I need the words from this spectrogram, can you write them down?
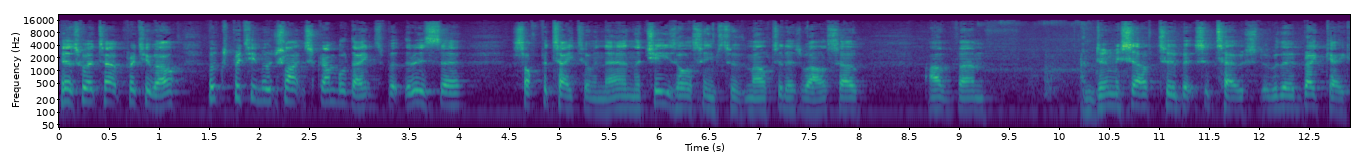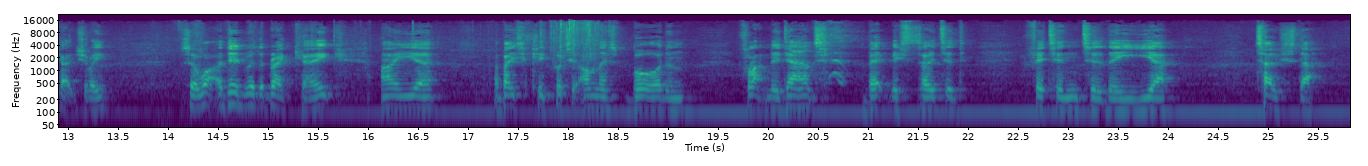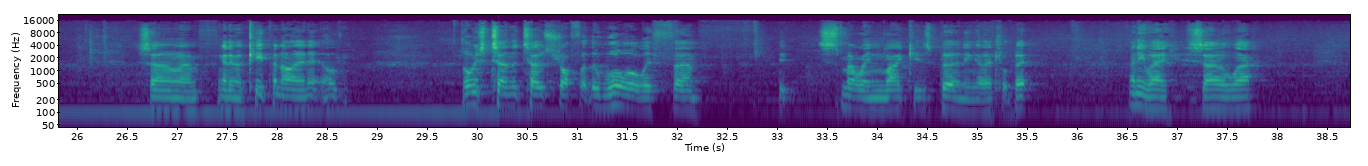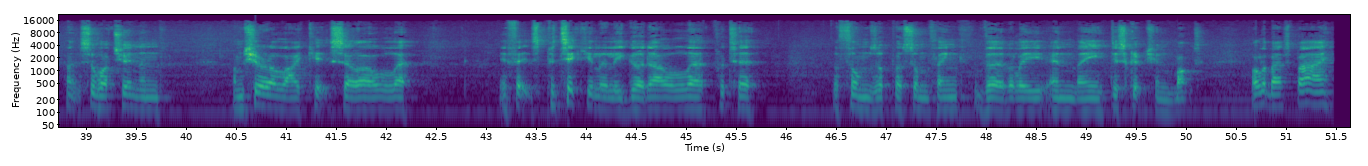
It's worked out pretty well. Looks pretty much like scrambled eggs, but there is uh, soft potato in there, and the cheese all seems to have melted as well. So I've um, I'm doing myself two bits of toast with a bread cake actually. So what I did with the bread cake, I uh, I basically put it on this board and flattened it out a bit so it'd fit into the uh, toaster. So um, anyway, keep an eye on it. I'll always turn the toaster off at the wall if um, it's smelling like it's burning a little bit. Anyway, so uh, thanks for watching and I'm sure I'll like it so I'll uh, if it's particularly good I'll uh, put a, a thumbs up or something verbally in the description box. All the best, bye!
